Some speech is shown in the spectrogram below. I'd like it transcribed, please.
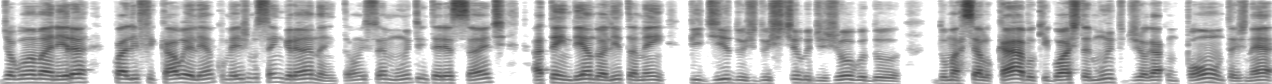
de alguma maneira, qualificar o elenco mesmo sem grana. Então, isso é muito interessante, atendendo ali também pedidos do estilo de jogo do, do Marcelo Cabo, que gosta muito de jogar com pontas, né?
